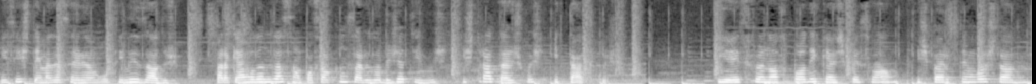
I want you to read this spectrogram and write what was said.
e sistemas a serem utilizados para que a organização possa alcançar os objetivos estratégicos e táticos. E esse foi o nosso podcast, pessoal. Espero que tenham gostado.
